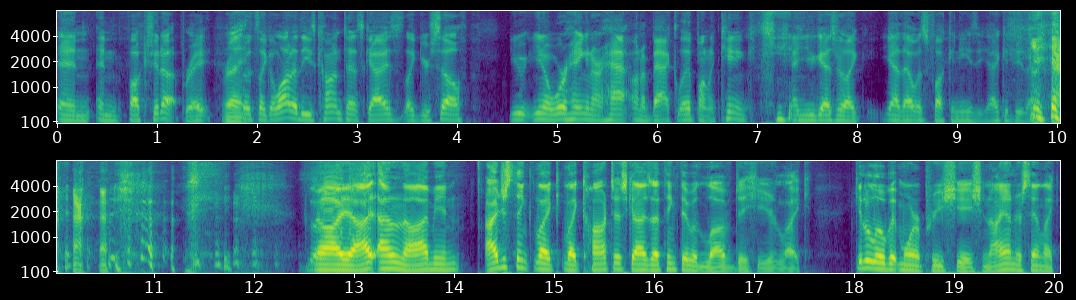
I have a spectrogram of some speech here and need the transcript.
and and fuck shit up, right? Right. So it's like a lot of these contest guys like yourself you you know we're hanging our hat on a back lip on a kink and you guys are like yeah that was fucking easy i could do that No, yeah, I, I don't know. I mean, I just think like like contest guys, I think they would love to hear like get a little bit more appreciation. I understand like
